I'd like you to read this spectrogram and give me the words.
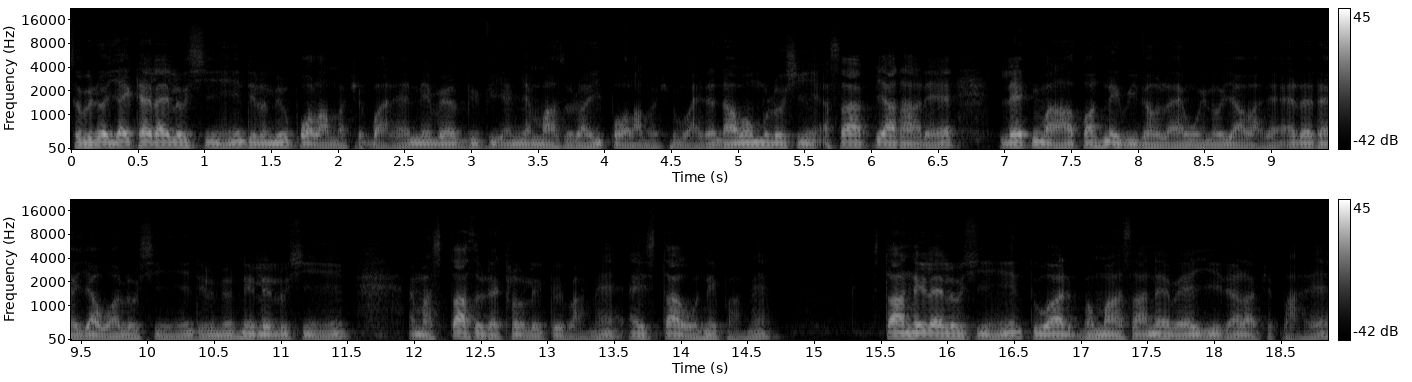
ဆိုပြီးတော့ရိုက်ထည့်လိုက်လို့ရှိရင်ဒီလိုမျိုးပေါ်လာမှာဖြစ်ပါတယ် Naval BVM မြန်မာဆိုတာကြီးပေါ်လာမှာဖြစ်ပါတယ်ဒါမှမဟုတ်လို့ရှိရင်အစပြထားတဲ့ leg မှာသွားနှိပ်ပြီးတော့လည်းဝင်လို့ရပါတယ်အဲ့ဒါတည်းရောက်သွားလို့ရှိရင်ဒီလိုမျိုးနှိပ်လိုက်လို့ရှိရင်အမ start ဆိုတဲ့ cloud လေးတွေ့ပါမယ်အဲ့ start ကိုနှိပ်ပါမယ် start နှိပ်လိုက်လို့ရှိရင် तू ကဗမာစာနဲ့ပဲရေးထားတာဖြစ်ပါတယ်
